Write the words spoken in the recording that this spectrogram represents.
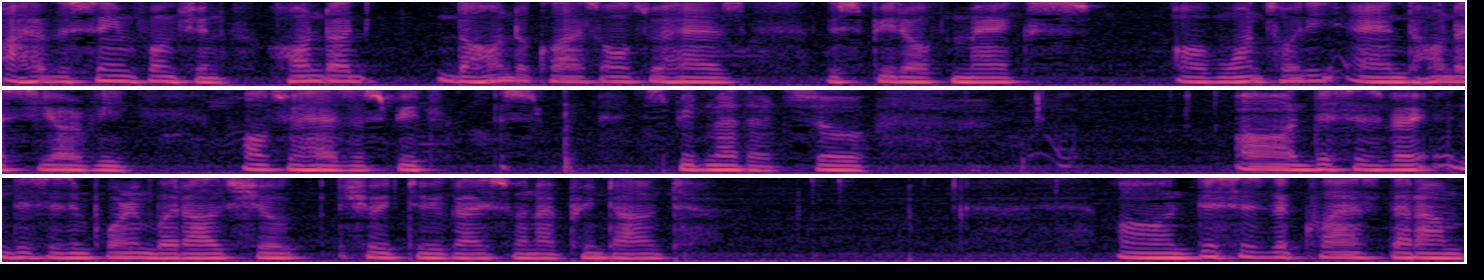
I have the same function. Honda the Honda class also has the speed of max of 120 and Honda CRV also has a speed speed method. So uh, this is very this is important but I'll show show it to you guys when I print out this is the class that I'm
